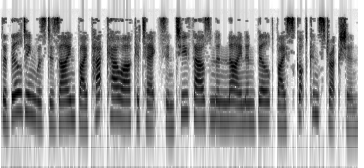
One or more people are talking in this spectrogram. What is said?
The building was designed by Patkau Architects in 2009 and built by Scott Construction.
